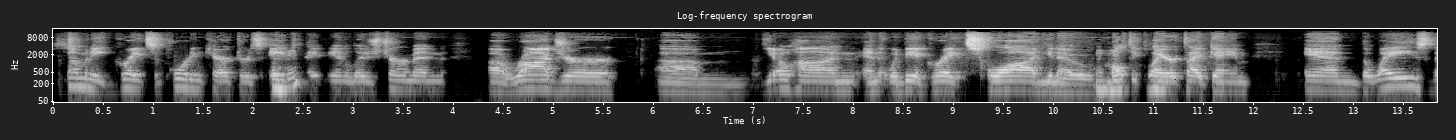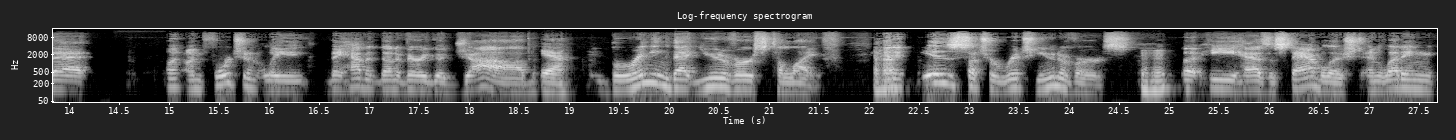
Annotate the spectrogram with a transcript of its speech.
So many great supporting characters: Mhm. Abe Sapien, Liz Sherman, uh, Roger, um, Johann, and it would be a great squad, you know, Mhm. multiplayer type game. And the ways that, un- unfortunately, they haven't done a very good job Yeah. bringing that universe to life. Uh-huh. And it is such a rich universe Mhm. that he has established and letting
